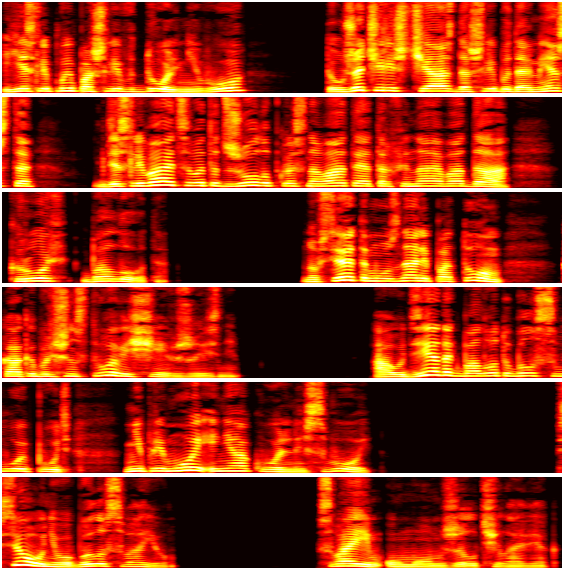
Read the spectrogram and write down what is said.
И если б мы пошли вдоль него, то уже через час дошли бы до места, где сливается в этот желоб красноватая торфяная вода, кровь болота. Но все это мы узнали потом, как и большинство вещей в жизни. А у деда к болоту был свой путь, не прямой и не окольный, свой. Все у него было свое. Своим умом жил человек.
